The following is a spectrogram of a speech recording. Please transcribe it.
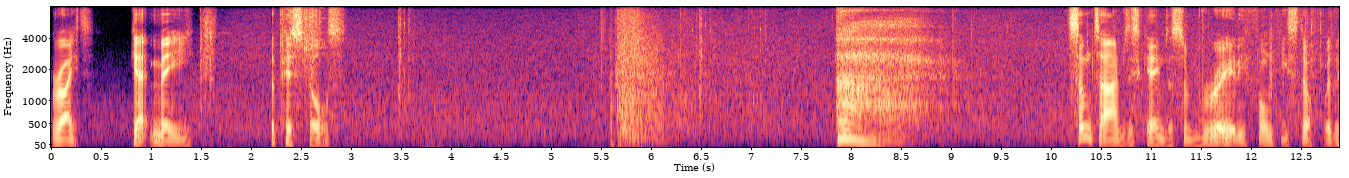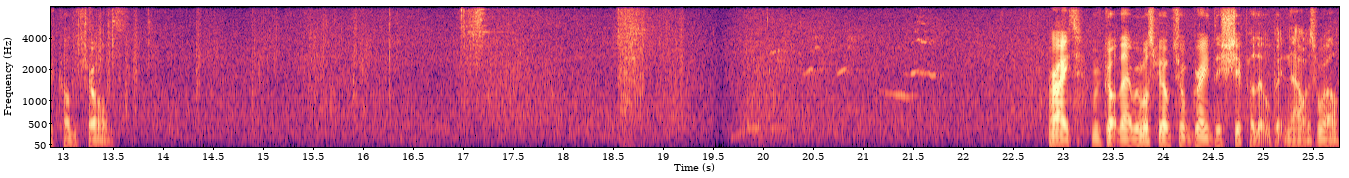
Right, get me the pistols. Sometimes this game does some really funky stuff with the controls. Right, we've got there. We must be able to upgrade this ship a little bit now as well.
